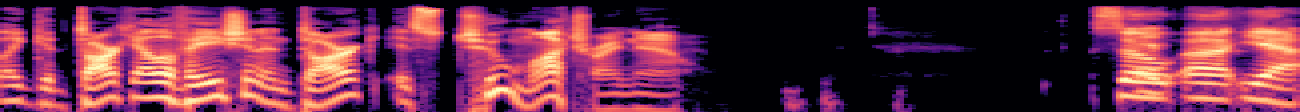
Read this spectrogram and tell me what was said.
like dark elevation and dark. It's too much right now. so uh yeah.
